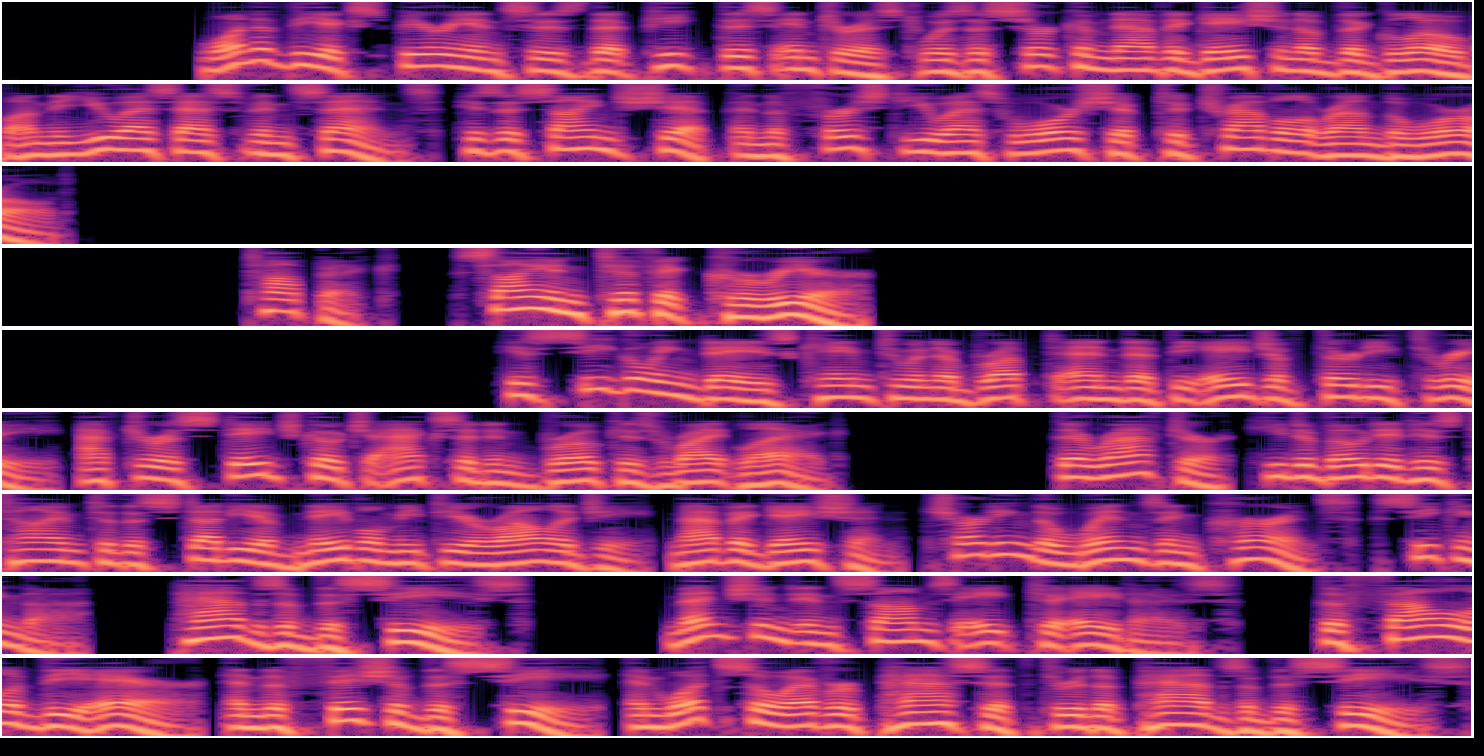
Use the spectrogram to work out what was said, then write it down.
One of the experiences that piqued this interest was a circumnavigation of the globe on the USS Vincennes, his assigned ship and the first U.S. warship to travel around the world. Scientific career His seagoing days came to an abrupt end at the age of 33, after a stagecoach accident broke his right leg. Thereafter, he devoted his time to the study of naval meteorology, navigation, charting the winds and currents, seeking the «paths of the seas», mentioned in Psalms 8–8 as «the fowl of the air, and the fish of the sea, and whatsoever passeth through the paths of the seas».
